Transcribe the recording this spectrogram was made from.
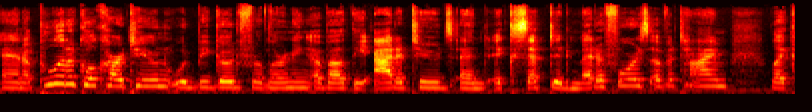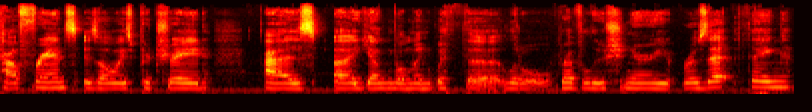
and a political cartoon would be good for learning about the attitudes and accepted metaphors of a time, like how France is always portrayed as a young woman with the little revolutionary rosette thing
